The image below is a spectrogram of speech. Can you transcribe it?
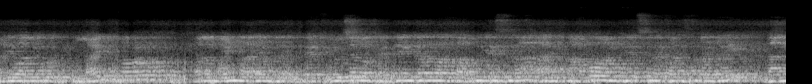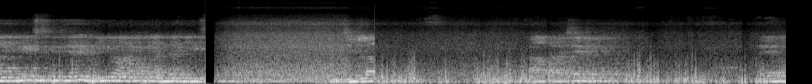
అది వాళ్ళకు లైఫ్ లాంగ్ వాళ్ళ మైండ్ అదే ఉంటుంది రేపు ఫ్యూచర్లో పెద్ద అయిన తర్వాత వాళ్ళు తప్పు జిల్లా నా పరిచయం నేను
